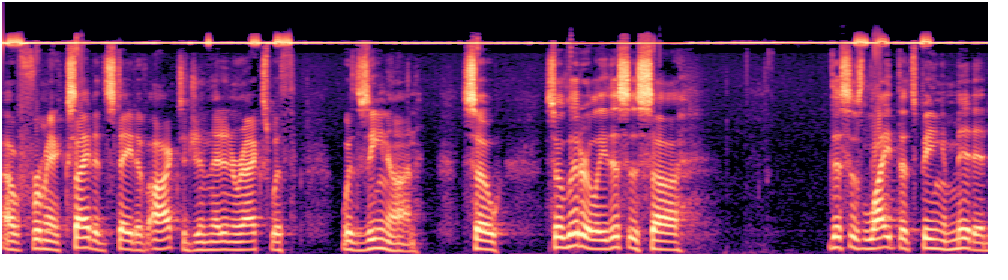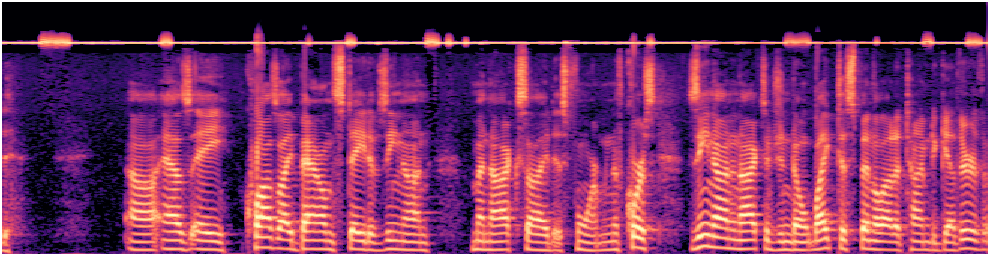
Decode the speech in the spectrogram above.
uh, from an excited state of oxygen that interacts with, with xenon. So, so literally, this is uh, this is light that's being emitted uh, as a quasi-bound state of xenon monoxide is formed. And of course, xenon and oxygen don't like to spend a lot of time together. The,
